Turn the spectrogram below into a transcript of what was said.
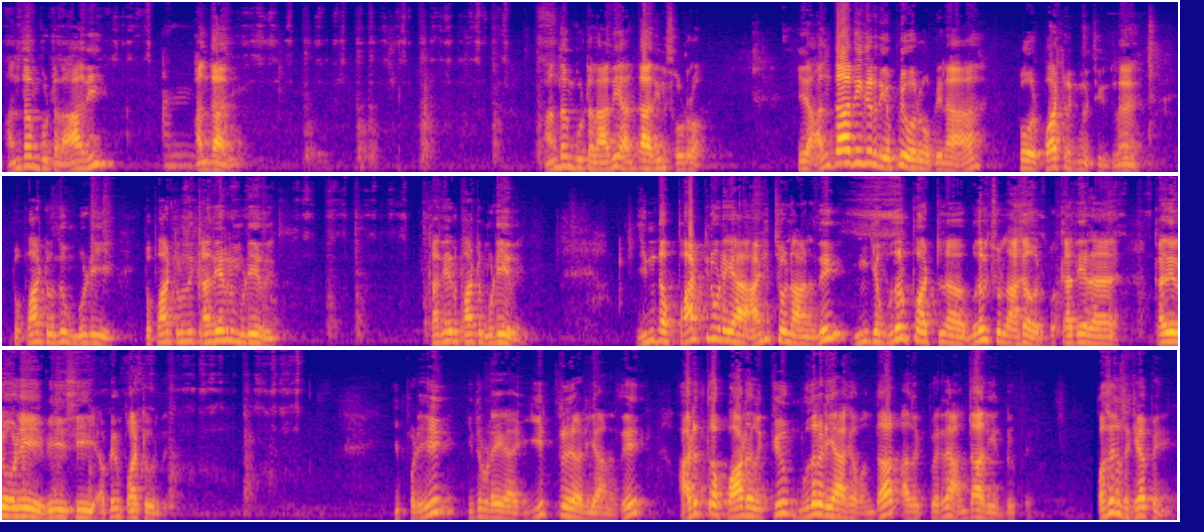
அந்தம் கூட்டல் ஆதி. அந்- அந்தாதி. அந்தம் கூட்டல் ஆதி அந்தாதின்னு சொல்றோம். இது அந்தாதிங்கிறது எப்படி வரும் அப்படின்னா இப்போ ஒரு பாட்டு இருக்குன்னு வச்சுக்கோங்களேன். இப்போ பாட்டு வந்து முடி இப்போ பாட்டு வந்து கதையர்னு முடியுது. கதையர்னு பாட்டு முடியுது. இந்த பாட்டினுடைய அடிச்சொல்லானது இங்கே முதல் பாட்டில் முதல் சொல்லாக வரும். இப்போ கதிர கதிரோலி வீசி அப்படின்னு பாட்டு வருது. இப்படி இதனுடைய ஈற்று அடியானது அடுத்த பாடலுக்கு முதலடியாக வந்தால் அதுக்கு பேர் தான் அந்தாதி என்று பேர். பசங்கள்கிட்ட கேட்பேன்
